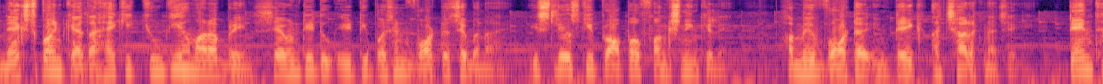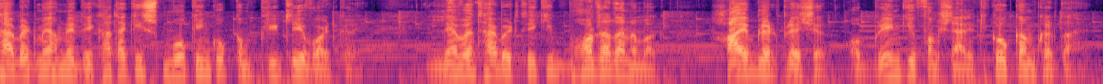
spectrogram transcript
नेक्स्ट पॉइंट कहता है कि क्योंकि हमारा ब्रेन 70 टू 80 परसेंट वाटर से बना है, इसलिए उसकी प्रॉपर फंक्शनिंग के लिए हमें वाटर इनटेक अच्छा रखना चाहिए। टेंथ हैबिट में हमने देखा था कि स्मोकिंग को कम्प्लीटली अवॉइड करें। इलेवेंथ हैबिट थी कि बहुत ज़्यादा नमक हाई ब्लड प्रेशर और ब्रेन की फंक्शनैलिटी को कम करता है।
